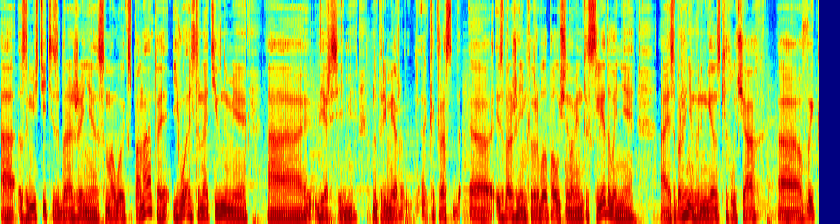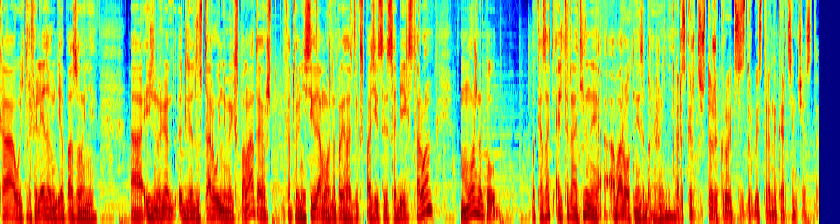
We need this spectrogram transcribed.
а, заместить изображение самого экспоната его альтернативными а, версиями. Например, как раз а, изображением, которое было получено в момент исследования, а, изображением в рентгеновских лучах, а, в ИК, ультрафиолетовом диапазоне. А, или, например, для двустороннего экспоната, который не всегда можно показать в экспозиции с обеих сторон, можно показать альтернативное оборотное изображение. Расскажите, что же кроется с другой стороны картин часто?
